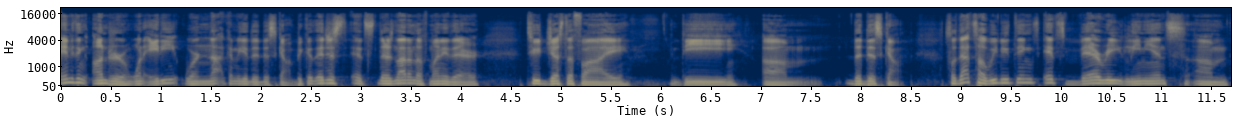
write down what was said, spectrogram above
anything under one eighty, we're not gonna get the discount because it just it's there's not enough money there to justify the um the discount. So that's how we do things. It's very lenient. Um,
